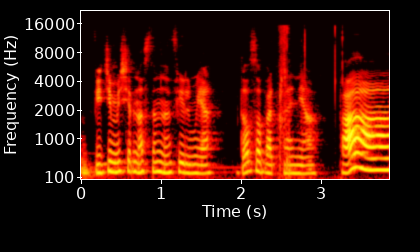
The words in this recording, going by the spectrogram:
Widzimy się w następnym filmie. Do zobaczenia. Pa!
